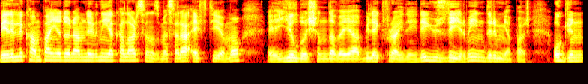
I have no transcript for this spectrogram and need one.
Belirli kampanya dönemlerini yakalarsanız mesela FTMO e, yılbaşında veya Black Friday'de %20 indirim yapar. O gün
